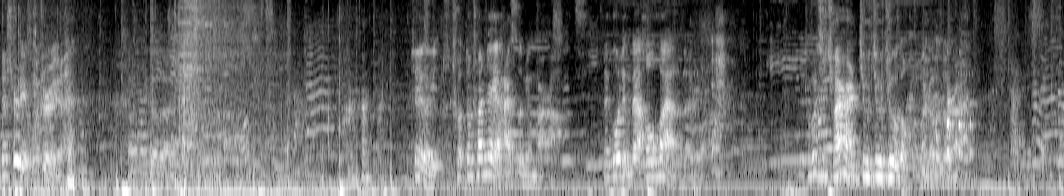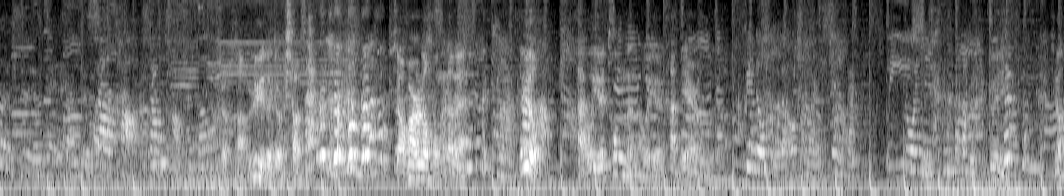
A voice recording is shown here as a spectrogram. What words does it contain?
这是也不至于。行，一个个。这个穿都穿这个还撕名牌啊？那给我领带薅坏了，再说。这不是全让人揪揪揪走了吗？这不都是？这是有点校草，校草这很绿的就是校草，小花都红的呗。哎呦，哎，我以为通的呢，我以为看别人捂的。运动服的 OK 吗？你试一下，蹲一下。蹲一下，行，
